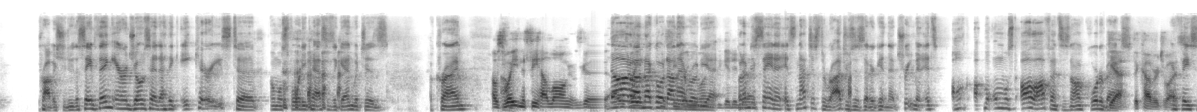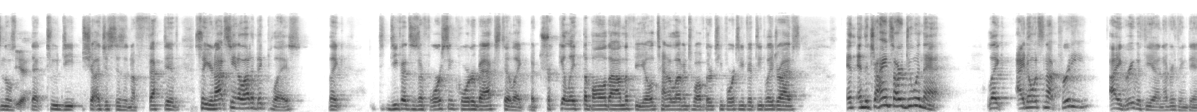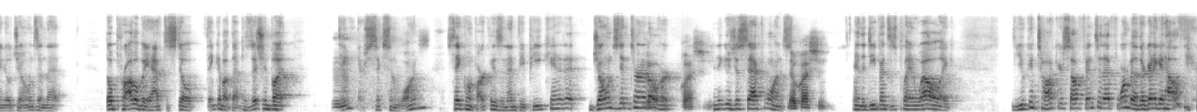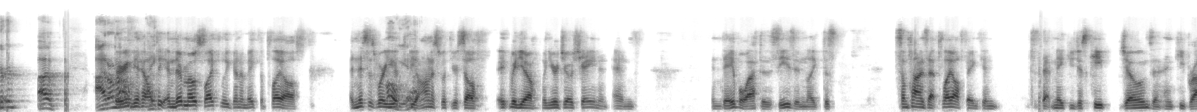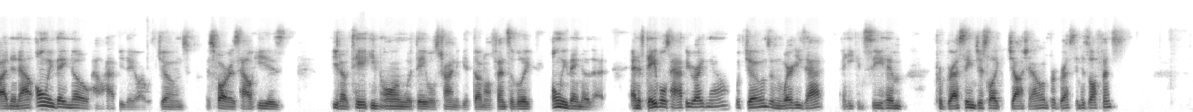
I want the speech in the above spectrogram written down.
probably should do the same thing. Aaron Jones had I think eight carries to almost 40 passes again, which is a crime. I was Um, waiting to see how long it was good. No, no, I'm not going down that road yet. But I'm just saying it. It's not just the Rodgerses that are getting that treatment. It's all almost all offenses and all quarterbacks. yeah, the coverage are wise. facing those Yeah. that two deep shot just isn't effective. So you're not seeing a lot of big plays. Like defenses are forcing quarterbacks to like matriculate the ball down the field 10, 11, 12, 13, 14, 15 play drives. And and the Giants are doing that. Like I know it's not pretty. I agree with you on everything Daniel Jones and that they'll probably have to still think about that position, but Mhm. they're 6 and 1. Saquon Barkley is an MVP candidate. Jones didn't turn it No over. I Question. think he was just sacked once No question. and the defense is playing well, like you can talk yourself into that formula. They're going to get healthier. Uh, I don't know. They're gonna get I- healthy, and they're most likely gonna make the playoffs. And this is where you Oh, have to be honest with yourself. It, when you know when you're Joe Schoen and and and Daboll after the season, like just sometimes that playoff thing can does that make you just keep Jones and, and keep riding it out. Only they know how happy they are with Jones as far as how he is, you know, taking on what Daboll's trying to get done offensively. Only they know that. And if Daboll's happy right now with Jones and where he's at, and he can see him progressing just like Josh Allen progressed in his offense,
